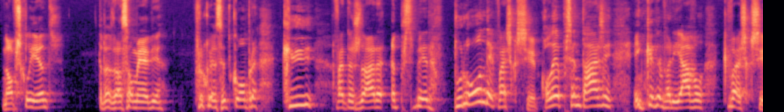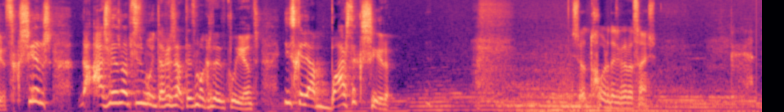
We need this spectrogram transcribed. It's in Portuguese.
novos clientes, transação média frequência de compra que vai-te ajudar a perceber por onde é que vais crescer, qual é a porcentagem em cada variável que vais crescer. Se cresceres, às vezes não é preciso muito, às vezes já tens uma carteira de clientes e se calhar basta crescer. Isso é o terror das gravações.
